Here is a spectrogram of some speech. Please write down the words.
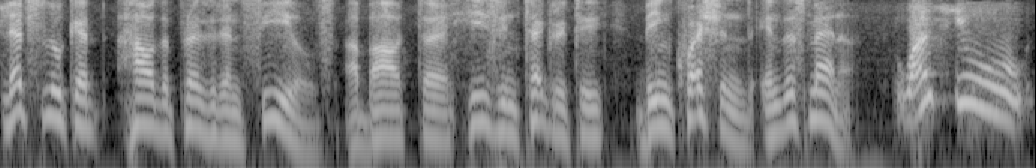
Let's look at how the president feels about uh, his integrity being questioned in this manner. Once you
